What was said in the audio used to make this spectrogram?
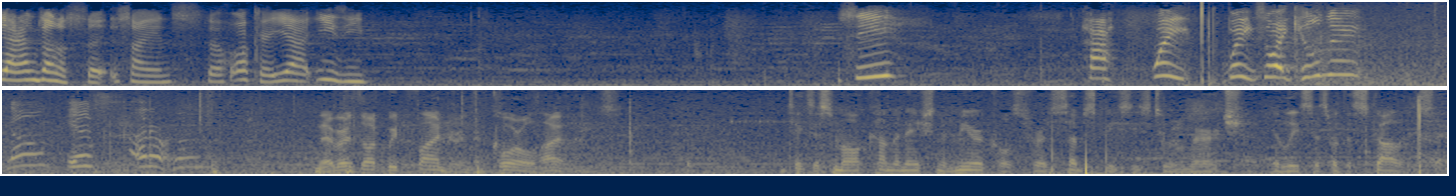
Yeah, I'm done with science stuff. Okay, yeah, easy. See? Ha! Wait, wait, so I killed it? No? Yes? I don't know. Never thought we'd find her in the Coral Highlands. It takes a small combination of miracles for a subspecies to emerge. At least that's what the scholars said.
